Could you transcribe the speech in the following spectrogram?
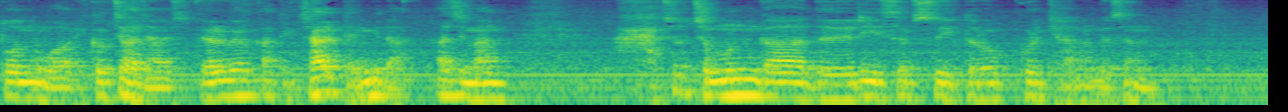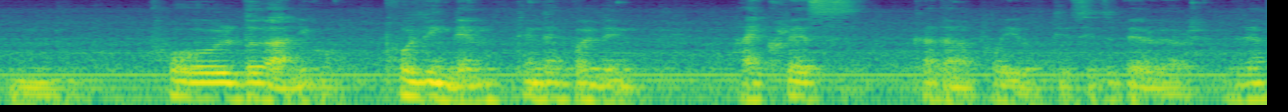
don't worry. 걱정하지 마세요. very well cutting 잘 됩니다. 하지만 아주 전문가들이 쓸 수 있도록 그렇게 하는 것은 음, 폴더가 아니고 폴딩 them, 텐덴 폴딩, high class 가다나 for you. This is. 그죠?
